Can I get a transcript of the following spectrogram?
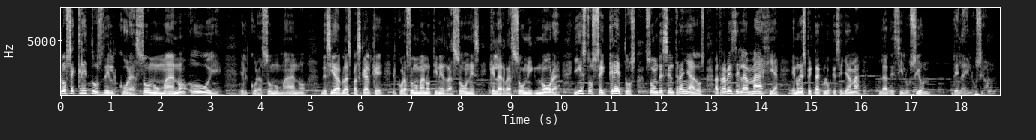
los secretos del corazón humano. Uy, el corazón humano. Decía Blas Pascal que el corazón humano tiene razones que la razón ignora y estos secretos son desentrañados a través de la magia en un espectáculo que se llama La desilusión de la ilusión.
